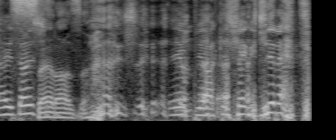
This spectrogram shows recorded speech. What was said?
é, então, Serosa. eu, pior que chega direto.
